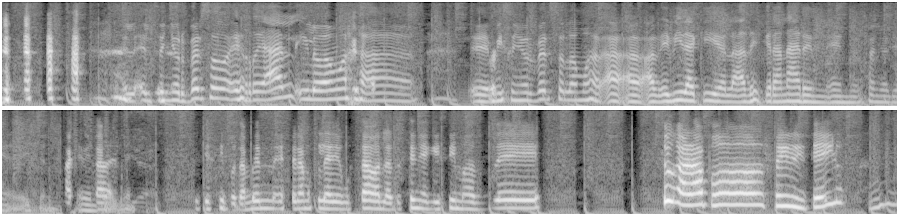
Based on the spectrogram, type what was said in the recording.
el, el señor verso es real y lo vamos a. eh, mi señor verso lo vamos a, a- a vivir aquí, a, desgranar en, en Final Generation. Eventualmente. Así que sí, pues también esperamos que les haya gustado la reseña que hicimos de Sugar Apple Fairy Tail, Ujú.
